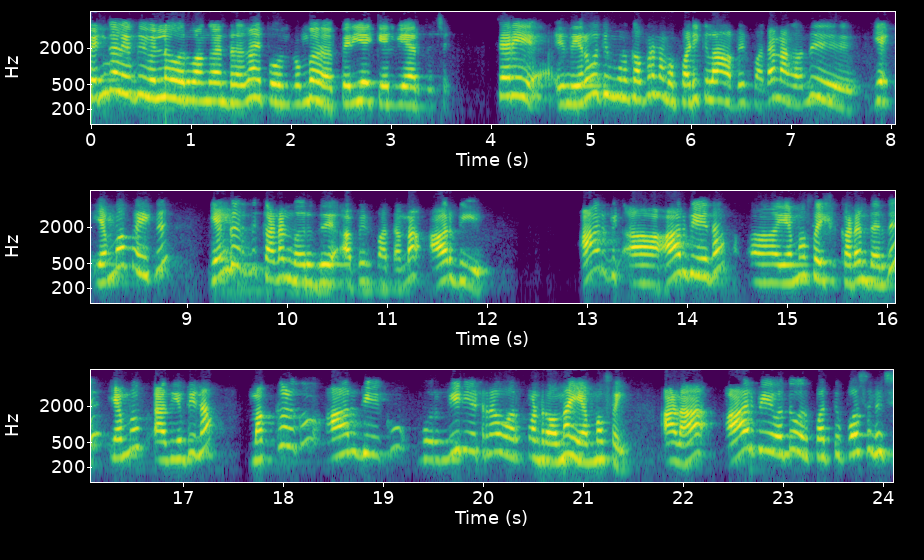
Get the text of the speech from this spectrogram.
பெண்கள் எப்படி வெளில வருவாங்கன்றதுதான் இப்போ ரொம்ப பெரிய கேள்வியா இருந்துச்சு. சரி இந்த இருபத்தி மூணுக்கு அப்புறம் நம்ம படிக்கலாம் அப்படின்னு பார்த்தா நாங்க வந்து எம்எஃப்ஐக்கு எங்க இருந்து கடன் வருது அப்படின்னு பார்த்தோம்னா ஆர்பிஐ ஆர்பி ஆர்பிஐ தான் எம்எஃப்ஐக்கு கடன் தருது. எம்எஃப் அது எப்படின்னா மக்களுக்கும் ஆர்பிஐக்கும் ஒரு மீடியேட்டரா ஒர்க் பண்றவங்க தான் எம்எஃப்ஐ ஆனா ஆர்பிஐ வந்து ஒரு பத்து பர்சன்டேஜ்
